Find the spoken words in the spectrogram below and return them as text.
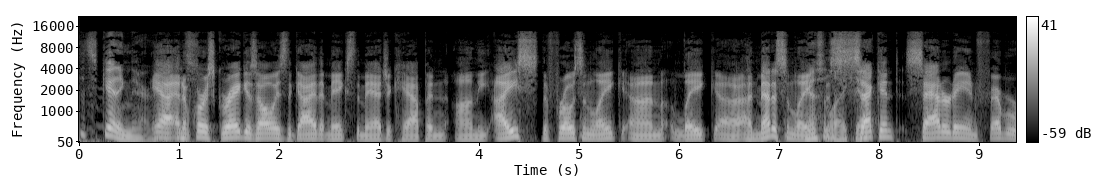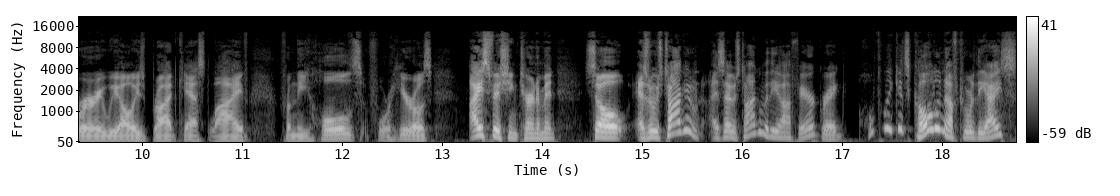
it's getting there. Yeah, and of course, Greg is always the guy that makes the magic happen on the ice, the frozen lake on Lake uh, on Medicine Lake. Medicine the Lake, yeah. second Saturday in February, we always broadcast live from the Holes for Heroes ice fishing tournament. So as I was talking, as I was talking with you off air, Greg, hopefully it gets cold enough to where the ice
